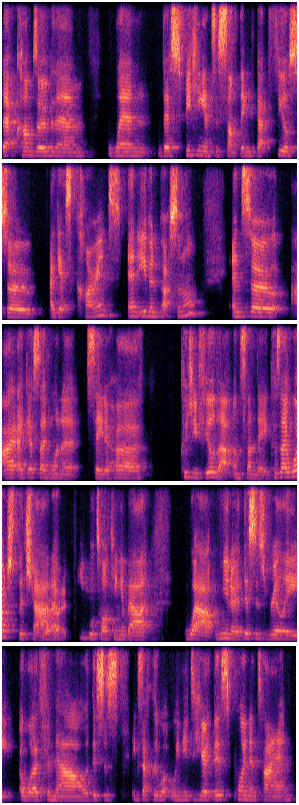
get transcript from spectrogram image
that comes over them when they're speaking into something that feels so, I guess, current and even personal. And so I, I guess I'd want to say to her, could you feel that on Sunday? Because I watched the chat right. people talking about, wow, you know, this is really a word for now. This is exactly what we need to hear at this point in time.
